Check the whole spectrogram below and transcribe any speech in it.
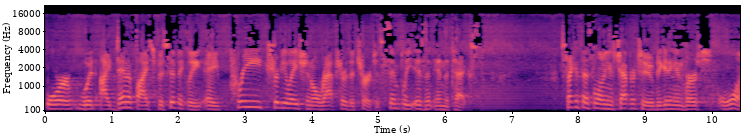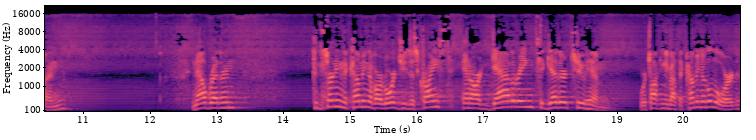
or would identify specifically a pre-tribulational rapture of the church. It simply isn't in the text. 2 Thessalonians chapter 2, beginning in verse 1. Now, brethren, concerning the coming of our Lord Jesus Christ and our gathering together to him. We're talking about the coming of the Lord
